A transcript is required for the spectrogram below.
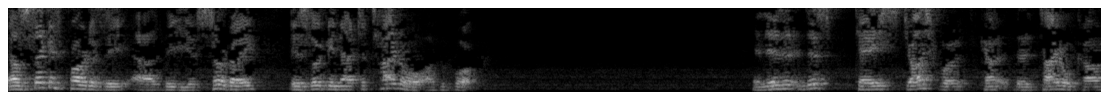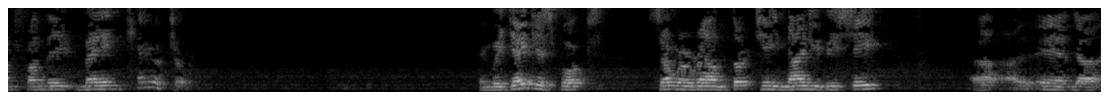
Now, the second part of the, uh, the survey is looking at the title of the book. And in this case, Joshua, the title comes from the main character. And we date this book somewhere around 1390 BC. Uh, and uh,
